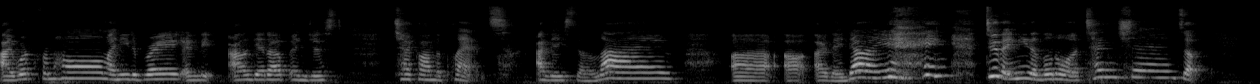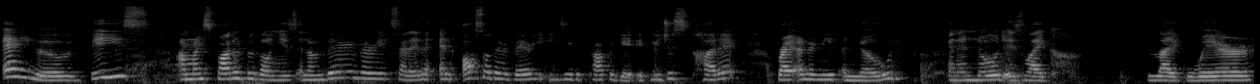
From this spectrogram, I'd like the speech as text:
I work from home. I need a break. and I'll get up and just check on the plants. Are they still alive? Uh, uh, are they dying? do they need a little attention? So, anywho, these are my spotted begonias and I'm very, very excited. And also they're very easy to propagate. If you just cut it right underneath a node, and a node is like like where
